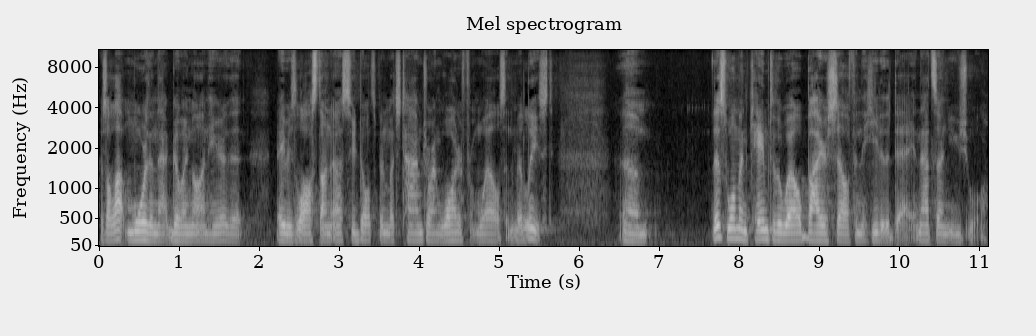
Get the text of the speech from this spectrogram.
There's a lot more than that going on here that maybe is lost on us who don't spend much time drawing water from wells in the Middle East. Um, this woman came to the well by herself in the heat of the day, and that's unusual.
